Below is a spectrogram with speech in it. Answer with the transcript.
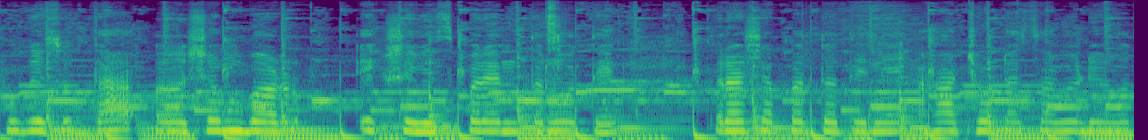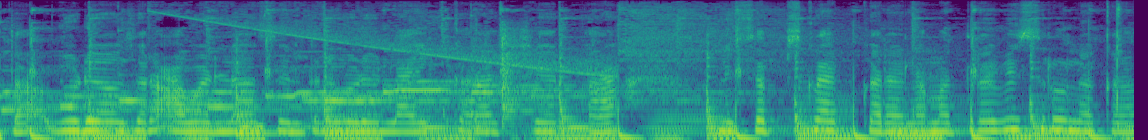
फुगेसुद्धा शंभर एकशे वीसपर्यंत होते. तर अशा पद्धतीने हा छोटासा व्हिडिओ होता. व्हिडिओ जर आवडला असेल तर व्हिडिओ लाईक करा शेअर करा आणि सबस्क्राईब करायला मात्र विसरू नका.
